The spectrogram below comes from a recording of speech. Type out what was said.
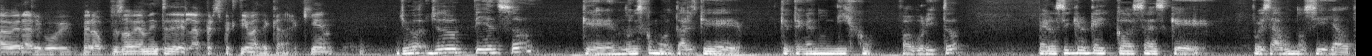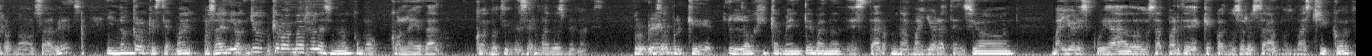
haber algo, güey. Pero pues obviamente de la perspectiva de cada quien. Yo, yo pienso que no es como tal que, que tengan un hijo favorito, pero sí creo que hay cosas que pues a uno sí y a otro no, ¿sabes? Y no creo que esté mal. O sea, lo- yo creo que va más relacionado como con la edad cuando tienes hermanos menores. O sea, porque lógicamente van a necesitar una mayor atención, mayores cuidados, aparte de que cuando nosotros estábamos más chicos,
